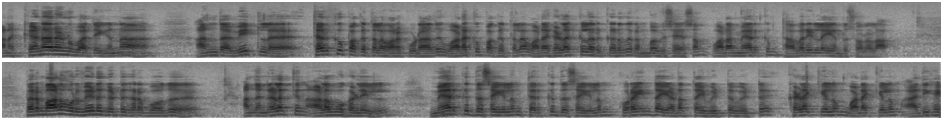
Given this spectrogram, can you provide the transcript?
ஆனால் கிணறுன்னு பார்த்தீங்கன்னா அந்த வீட்டில் தெற்கு பக்கத்தில் வரக்கூடாது வடக்கு பக்கத்தில் வடகிழக்கில் இருக்கிறது ரொம்ப விசேஷம். வடமேற்கும் தவறில்லை என்று சொல்லலாம். பெரும்பாலும் ஒரு வீடு கட்டுகிற போது அந்த நிலத்தின் அளவுகளில் மேற்கு திசையிலும் தெற்கு திசையிலும் குறைந்த இடத்தை விட்டுவிட்டு கிழக்கிலும் வடக்கிலும் அதிக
